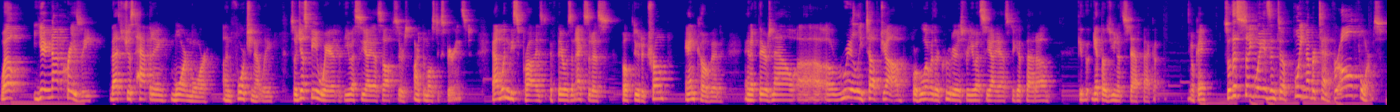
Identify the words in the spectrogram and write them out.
well, you're not crazy. That's just happening more and more, unfortunately. So just be aware that the USCIS officers aren't the most experienced. And I wouldn't be surprised if there was an exodus both due to Trump and COVID and if there's now uh, a really tough job for whoever the recruiter is for USCIS to get that uh, get, get those units staffed back up. Okay? So this segues into point number 10. For all forms,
